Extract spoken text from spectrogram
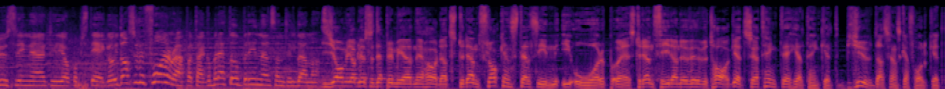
busringningar till Jakob Stege. Och idag ska vi få en rap-attack och berätta upprinnelsen till denna. Ja, men jag blev så deprimerad när jag hörde att studentflaken ställs in i år, på, eh, studentfirande överhuvudtaget, så jag tänkte helt enkelt bjuda svenska folket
